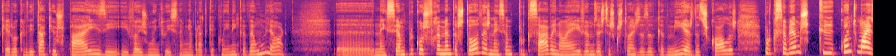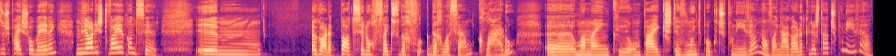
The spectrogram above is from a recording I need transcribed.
Quero acreditar que os pais, e, e vejo muito isso na minha prática clínica, dão o melhor. Uh, nem sempre com as ferramentas todas, nem sempre porque sabem, não é? E vemos estas questões das academias, das escolas, porque sabemos que quanto mais os pais souberem, melhor isto vai acontecer. Um, Agora, pode ser um reflexo da, da relação, claro. Uh, uma mãe que, ou um pai que esteve muito pouco disponível, não venha agora querer estar disponível.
